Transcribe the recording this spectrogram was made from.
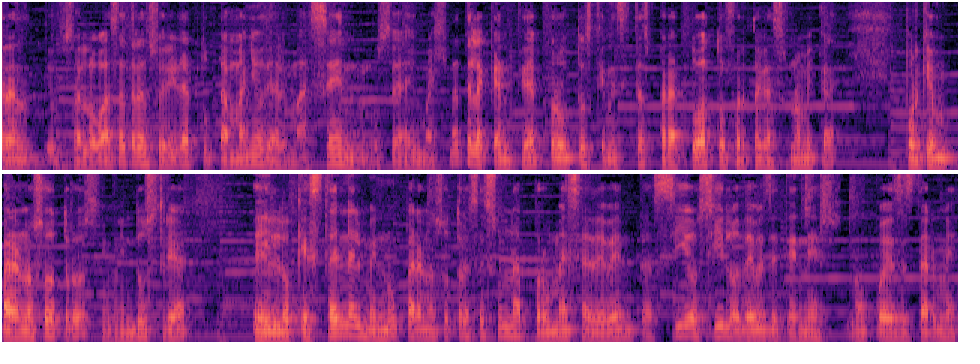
o sea, lo vas a transferir a tu tamaño de almacén. O sea, imagínate la cantidad de productos que necesitas para toda tu oferta gastronómica, porque para nosotros, en la industria, eh, lo que está en el menú para nosotros es una promesa de ventas. Sí o sí lo debes de tener. No puedes estarme,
